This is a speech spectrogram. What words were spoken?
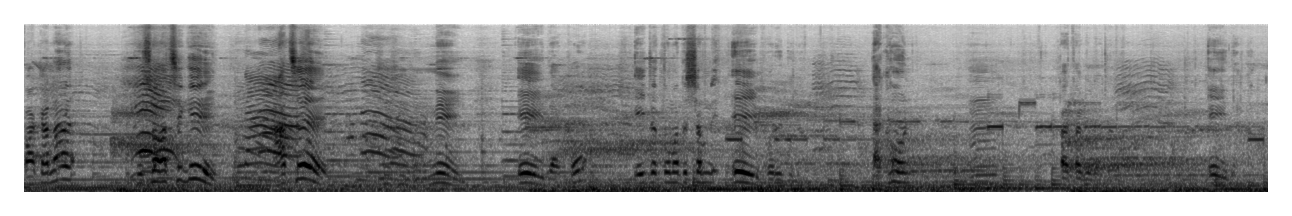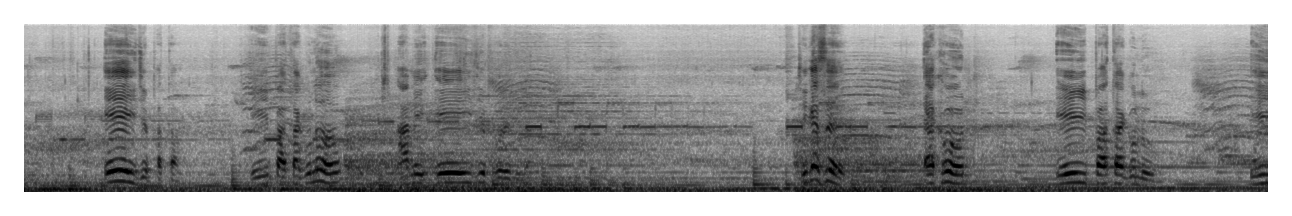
ফাঁকা না? কিছু আছে কি? আছে? নেই। এই দেখো এইটা তোমাদের সামনে এই ভরে দিলাম। এখন পাতাগুলো এই দেখো। এই যে পাতা। এই পাতাগুলো আমি এই যে ভরে দিলাম। ঠিক আছে? এখন এই পাতাগুলো এই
